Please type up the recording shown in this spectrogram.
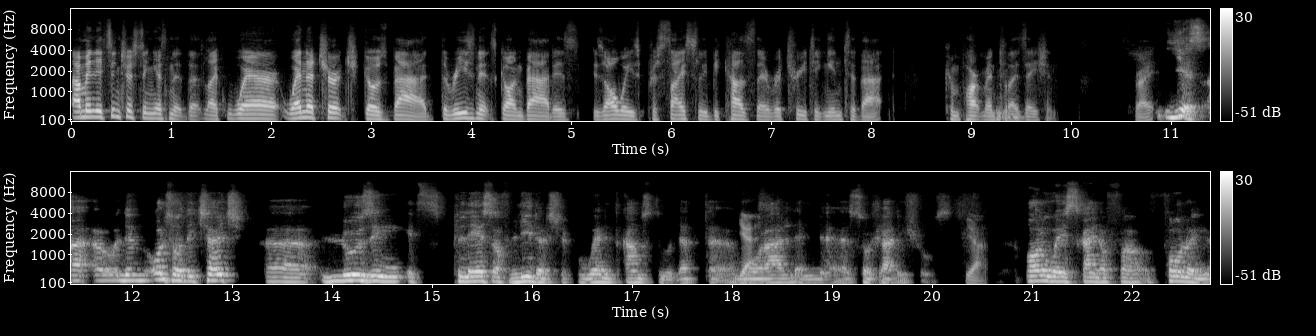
I mean it's interesting isn't it that like where when a church goes bad the reason it's gone bad is is always precisely because they're retreating into that compartmentalization right? Yes uh, uh also the church uh, losing its place of leadership when it comes to that uh, yes. moral and uh, social issues. Yeah. Always kind of uh, following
